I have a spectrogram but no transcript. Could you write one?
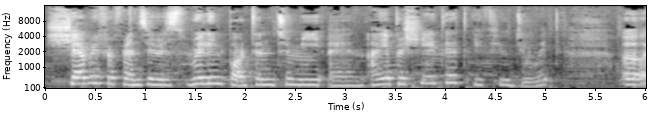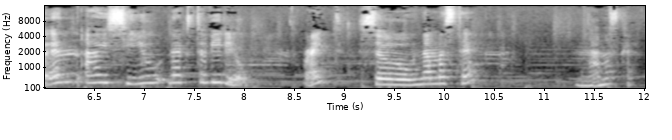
Share with your friends. It is really important to me and I appreciate it if you do it. Uh, and I see you next video, right? So, namaste. Namaskar.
